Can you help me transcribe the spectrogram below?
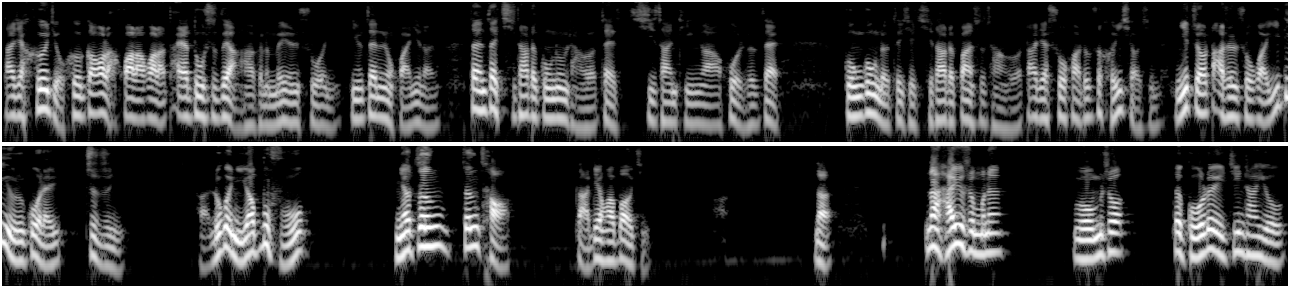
大家喝酒喝高了，哗啦哗啦，大家都是这样啊，可能没人说你，因为在那种环境当中。但是在其他的公众场合，在西餐厅啊，或者是在公共的这些其他的办事场合，大家说话都是很小心的。你只要大声说话，一定有人过来制止你啊！如果你要不服，你要争争吵，打电话报警。那，那还有什么呢？我们说，在国内经常有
